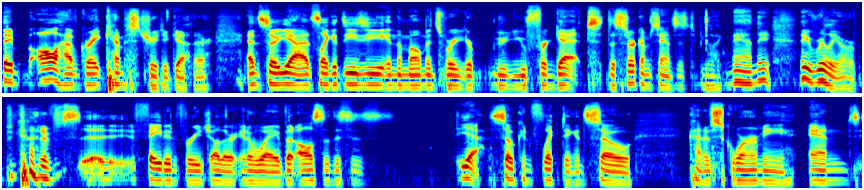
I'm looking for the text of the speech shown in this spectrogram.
they all have great chemistry together, and so yeah, it's like it's easy in the moments where you're where you forget the circumstances to be like, man, they they really are kind of uh, fated for each other in a way, but also this is yeah so conflicting and so kind of squirmy and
